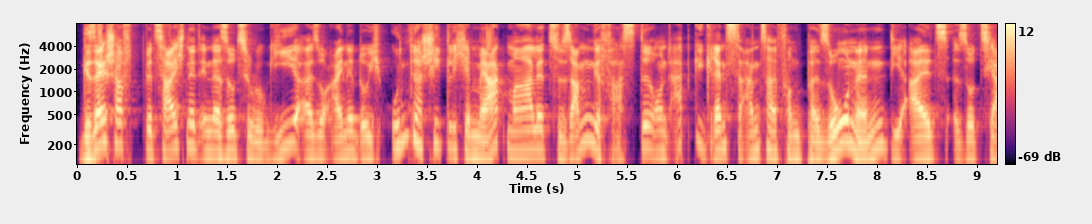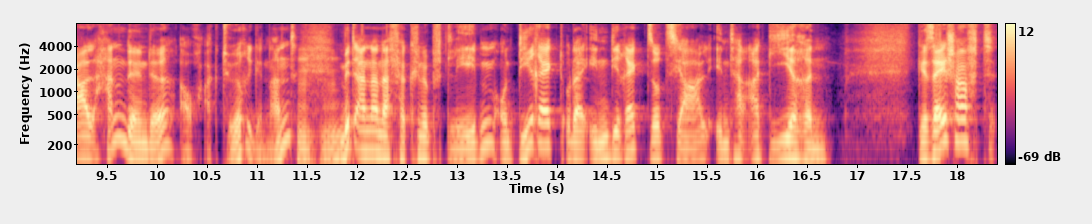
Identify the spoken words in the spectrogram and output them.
Gesellschaft bezeichnet in der Soziologie also eine durch unterschiedliche Merkmale zusammengefasste und abgegrenzte Anzahl von Personen, die als sozial Handelnde, auch Akteure genannt, miteinander verknüpft leben und direkt oder indirekt sozial interagieren. Gesellschaft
